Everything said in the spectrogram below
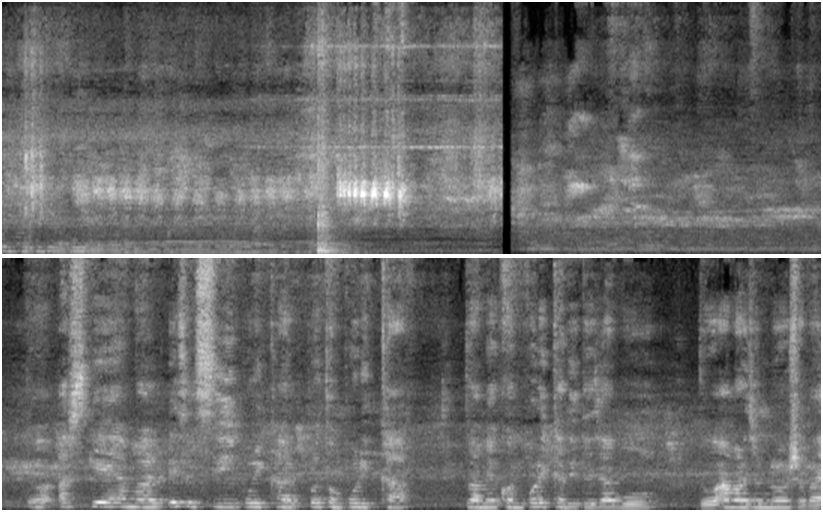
তো আজকে আমার এসএসসি পরীক্ষার প্রথম পরীক্ষা। তো আমি এখন পরীক্ষা দিতে যাব। তো আমার জন্য সবাই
